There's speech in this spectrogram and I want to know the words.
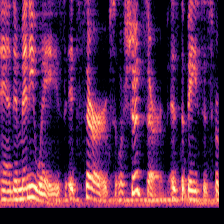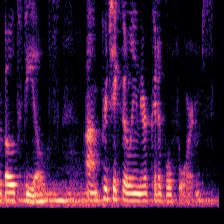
And in many ways, it serves or should serve as the basis for both fields, um, particularly in their critical forms.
